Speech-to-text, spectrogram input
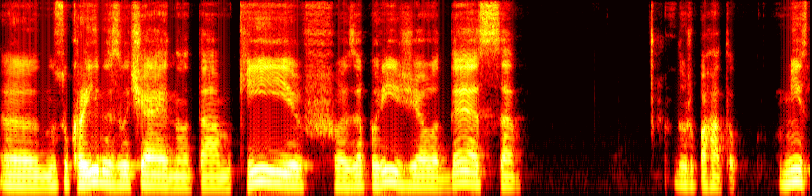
е, ну, з України, звичайно, там Київ, Запоріжжя, Одеса. Дуже багато міст.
